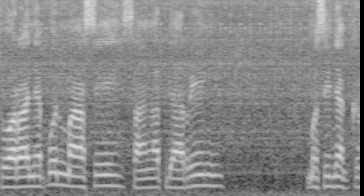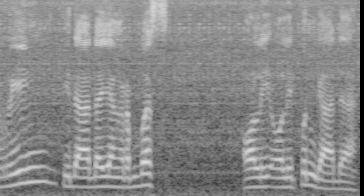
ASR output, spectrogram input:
Suaranya pun masih sangat garing. Mesinnya kering, tidak ada yang rembes. Oli-oli pun nggak ada.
